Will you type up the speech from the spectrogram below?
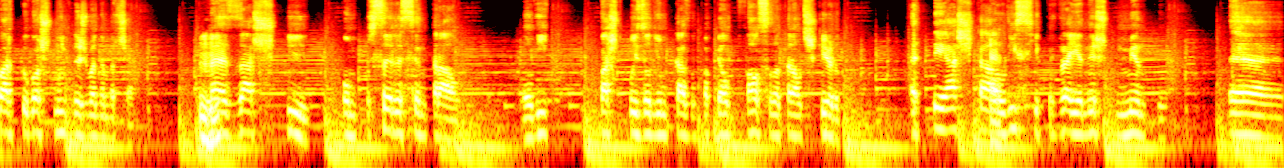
claro que eu gosto muito da Joana Marchand Uhum. mas acho que como terceira central ali faz depois ali um bocado o papel de falsa lateral esquerdo até acho que a É. Alicia Correia neste momento eh,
